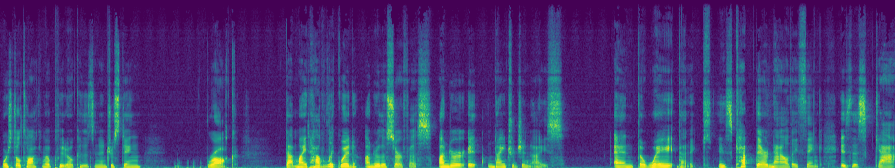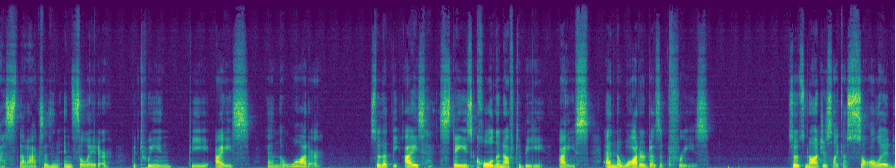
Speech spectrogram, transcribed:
we're still talking about Pluto because it's an interesting rock that might have liquid under the surface, under it, nitrogen ice. And the way that it is kept there now, they think, is this gas that acts as an insulator between the ice and the water so that the ice stays cold enough to be ice and the water doesn't freeze. So it's not just like a solid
